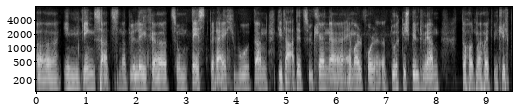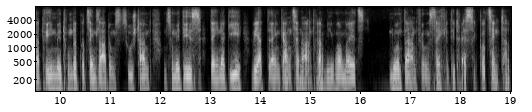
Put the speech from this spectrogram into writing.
Äh, Im Gegensatz natürlich zum Testbereich, wo dann die Ladezyklen einmal voll durchgespielt werden. Da hat man halt wirklich Batterien mit 100% Ladungszustand und somit ist der Energiewert ein ganz ein anderer, wie wenn man jetzt nur unter Anführungszeichen die 30% hat.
